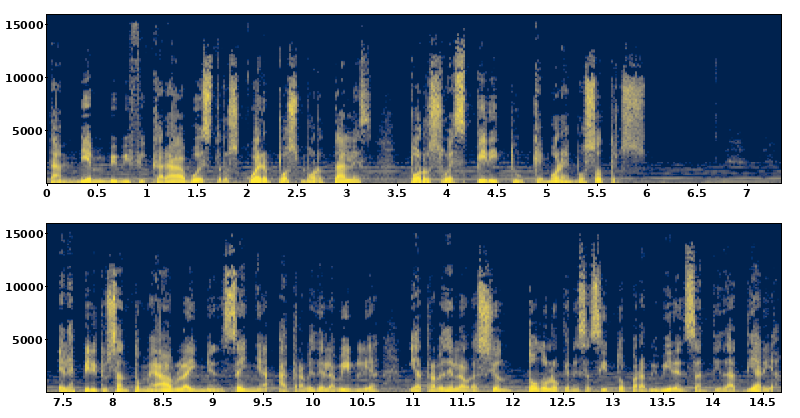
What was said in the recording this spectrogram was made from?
también vivificará vuestros cuerpos mortales por su Espíritu que mora en vosotros. El Espíritu Santo me habla y me enseña a través de la Biblia y a través de la oración todo lo que necesito para vivir en santidad diaria.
